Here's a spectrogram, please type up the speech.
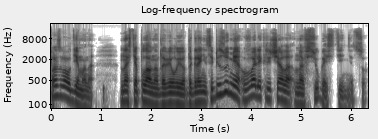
позвал демона. Настя плавно довел ее до границы безумия, Валя кричала на всю гостиницу.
